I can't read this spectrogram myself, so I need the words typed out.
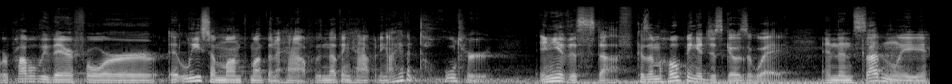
we're probably there for at least a month, month and a half with nothing happening. I haven't told her any of this stuff because I'm hoping it just goes away. And then suddenly,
